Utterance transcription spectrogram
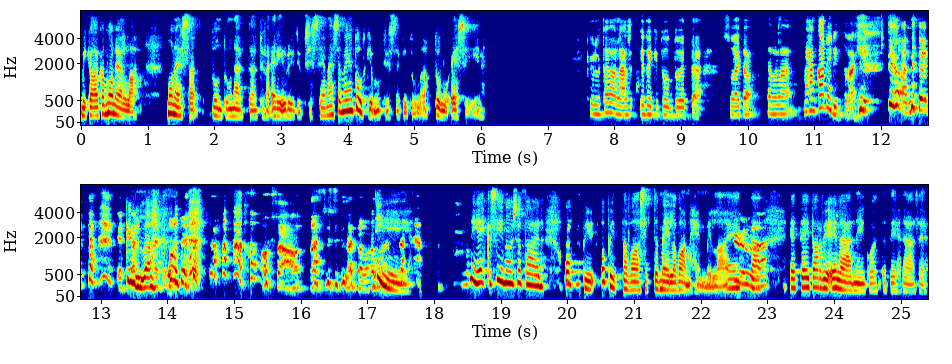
mikä aika monella, monessa tuntuu näyttäytyvän eri yrityksissä ja näissä meidän tutkimuksissakin tulee, tullut esiin. Kyllä tavallaan jotenkin tuntuu, että se on aika tavallaan vähän kadehdittavakin tilanne, että, että Kyllä. osaa ottaa se sillä tavalla. Niin. Niin, ehkä siinä olisi jotain oppi, opittavaa sitten meillä vanhemmilla, että, että ei tarvi elää niin kuin, että tehdään se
